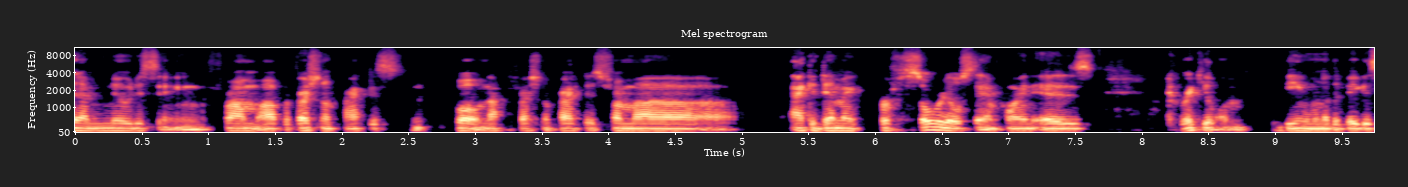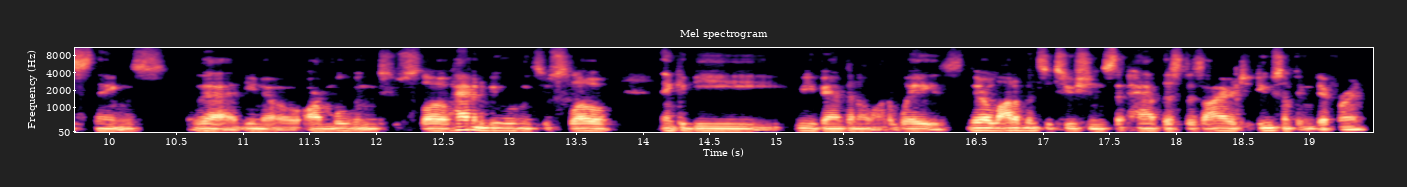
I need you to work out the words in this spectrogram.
that I'm noticing from a professional practice, well, not professional practice, from a academic professorial standpoint, is curriculum being one of the biggest things that you know are moving too slow happen to be moving too slow and could be revamped in a lot of ways. There are a lot of institutions that have this desire to do something different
